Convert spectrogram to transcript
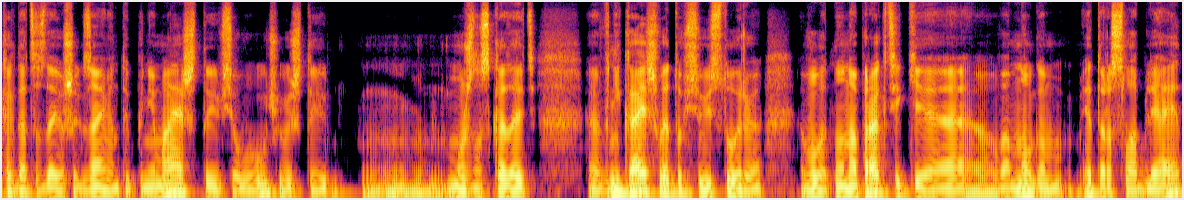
когда ты сдаешь экзамен, ты понимаешь, ты все выучиваешь, ты, можно сказать, вникаешь в эту всю историю, вот, но на практике э, во многом это расслабляет,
